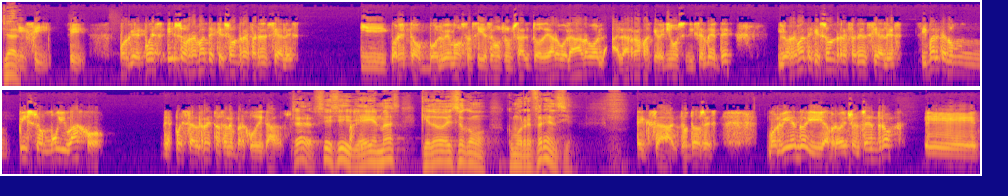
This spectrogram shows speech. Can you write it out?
Y sí, sí. Porque después esos remates que son referenciales y con esto volvemos así, hacemos un salto de árbol a árbol a la rama que venimos inicialmente, y los remates que son referenciales, si marcan un piso muy bajo, después el resto salen perjudicados. Claro, sí, sí, de ahí en más quedó eso como, como referencia. Exacto, entonces, volviendo y aprovecho el centro, eh,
